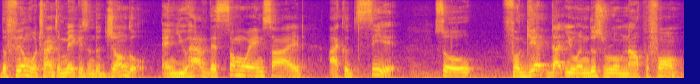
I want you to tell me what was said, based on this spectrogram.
The film we're trying to make is in the jungle, and you have there's somewhere inside I could see it. So forget that you're in this room now. Perform,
